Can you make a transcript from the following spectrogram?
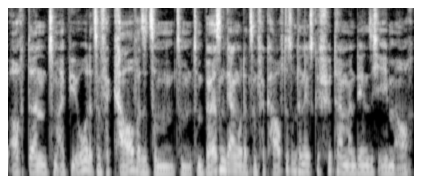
auch dann zum IPO oder zum Verkauf, also zum, zum, zum Börsengang oder zum Verkauf des Unternehmens geführt haben, an denen sich eben auch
